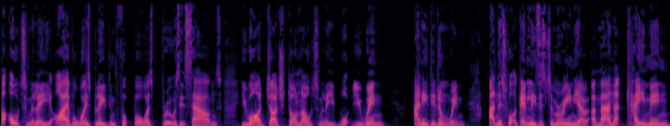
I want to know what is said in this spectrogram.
But ultimately, I've always believed in football, as brutal as it sounds, you are judged on ultimately what you win. And he didn't win. And this what again leads us to Mourinho, a man that came in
